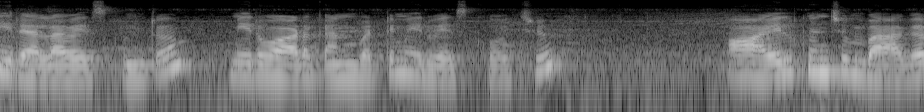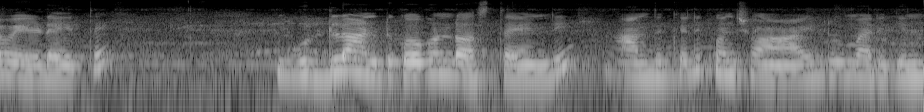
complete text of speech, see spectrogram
మీరు ఎలా వేసుకుంటాం మీరు వాడకాన్ని బట్టి మీరు వేసుకోవచ్చు. ఆయిల్ కొంచెం బాగా వేడైతే గుడ్లు అంటుకోకుండా వస్తాయండి. అందుకని కొంచెం ఆయిల్ మరిగిన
